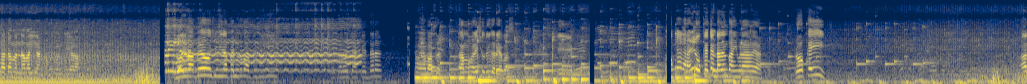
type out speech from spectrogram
ਸਾਡਾ ਮੰਨਾ ਬਾਈ 855 ਵਾਲਾ। ਲੋ ਜੀ ਬਾਬੇ, ਉਹ ਸ਼ਵੀਰ ਆਪਾਂ ਸ਼ੁਰੂ ਕਰਦੇ ਸੀਗੀ। ਤੇ ਕਰੋ ਚੱਕ ਇੱਧਰ। ਹੋਇਆ ਬਸ, ਕੰਮ ਹੋਇਆ ਸ਼ੁਰੂ ਹੀ ਕਰਿਆ ਬਸ। ਰੋਕਿਆ ਕਰਾ ਨਹੀਂ ਰੋਕਿਆ ਝੰਡਾ ਤੈਨੂੰ ਤਾਂ ਹੀ ਫੜਾਇਆ ਹੋਇਆ। ਰੋਕ ਕੇ ਹੀ। ਆ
